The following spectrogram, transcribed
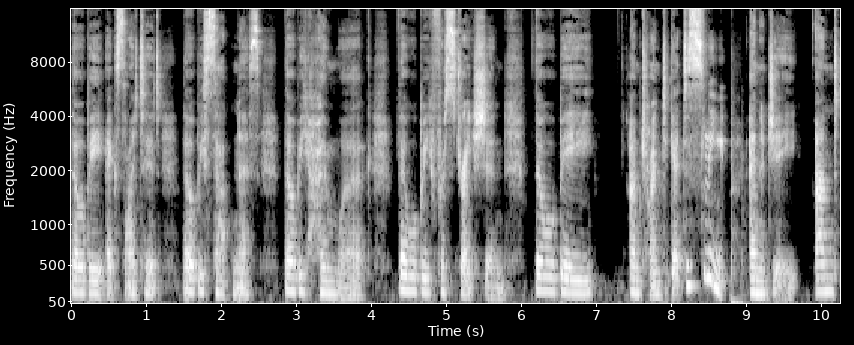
there will be excited, there will be sadness, there will be homework, there will be frustration, there will be, I'm trying to get to sleep energy. And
